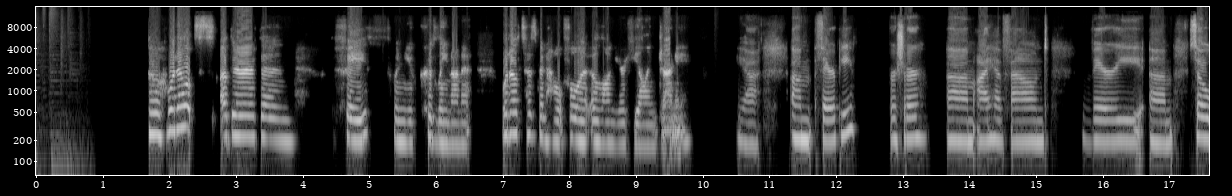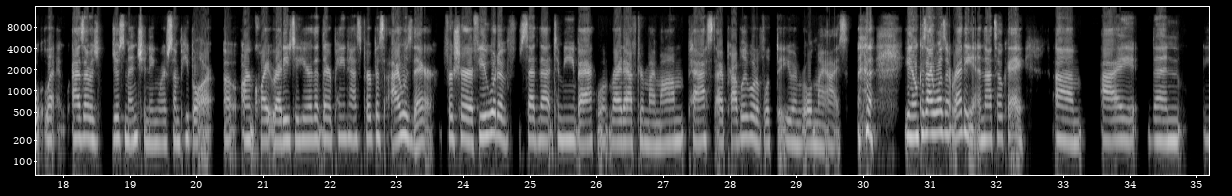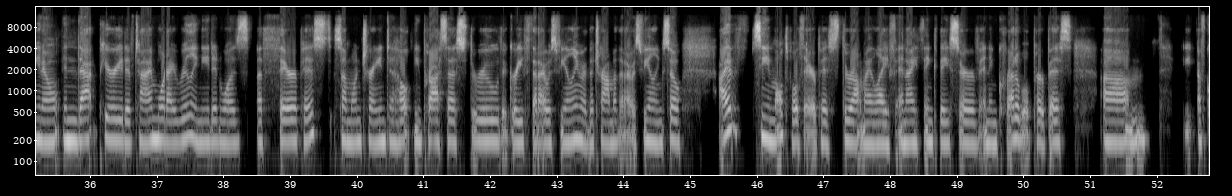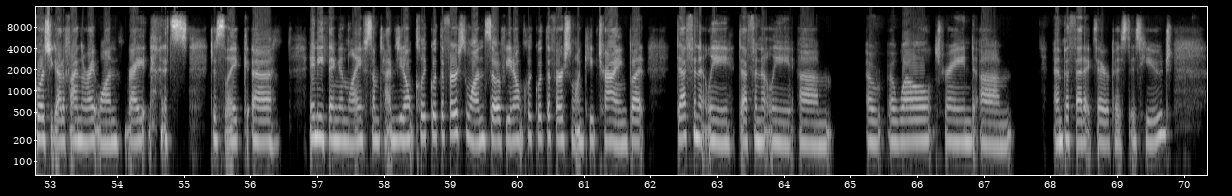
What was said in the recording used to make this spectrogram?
So, what else other than faith, when you could lean on it, what else has been helpful along your healing journey? Yeah, um, therapy for sure. Um, I have found very um, so as i was just mentioning where some people are uh, aren't quite ready to hear that their pain has purpose i was there for sure. If you would have said that to me back right after my mom passed i probably would have looked at you and rolled my eyes you know because i wasn't ready and that's okay. Um, i then you know, in that period of time, what I really needed was a therapist, someone trained to help me process through the grief that I was feeling or the trauma that I was feeling. So I've seen multiple therapists throughout my life, and I think they serve an incredible purpose. Um, of course, you got to find the right one, right? It's just like, uh, anything in life. Sometimes you don't click with the first one. So if you don't click with the first one, keep trying. But definitely, definitely, um, a, a well trained, um, empathetic therapist is huge.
